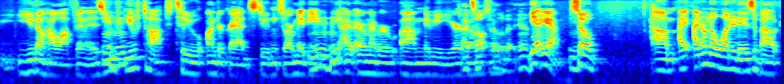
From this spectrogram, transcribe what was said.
you know how often it is. You've, Mm-hmm. you've talked to undergrad students, or maybe I, I remember um, maybe a year ago. I talked so- for a little bit, yeah. Yeah, yeah. So um, I, I don't know what it is about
